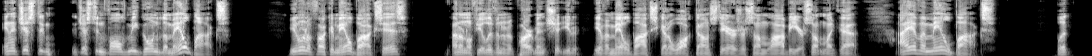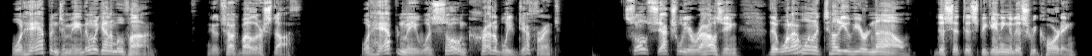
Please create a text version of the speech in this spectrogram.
And it just, it just involved me going to the mailbox. You know what a fucking mailbox is? I don't know if you live in an apartment, shit, you, you have a mailbox, you gotta walk downstairs or some lobby or something like that. I have a mailbox. But what happened to me, then we gotta move on. I gotta talk about other stuff. What happened to me was so incredibly different, so sexually arousing that what I want to tell you here now, this at this beginning of this recording,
